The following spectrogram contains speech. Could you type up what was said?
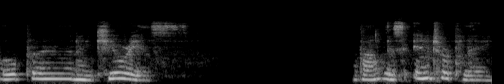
open and curious about this interplay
